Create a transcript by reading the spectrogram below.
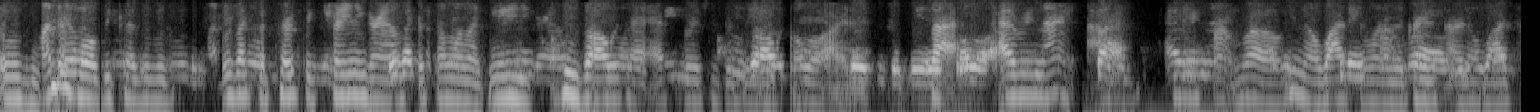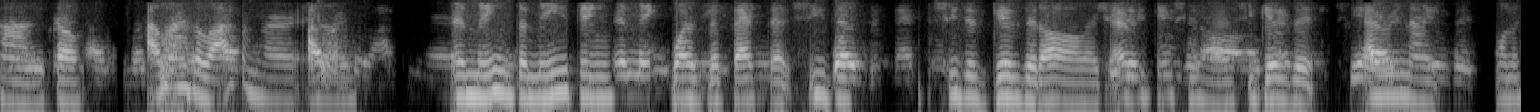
it was wonderful because it was it was like the perfect training ground for someone like me who's always had aspirations of being a solo artist. So I, every night I was in front row, you know, watching one of the greatest artists of our time. So I learned a lot from her and um, and main the main thing was the fact that she just she just gives it all. Like everything she has, she gives it every night on a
